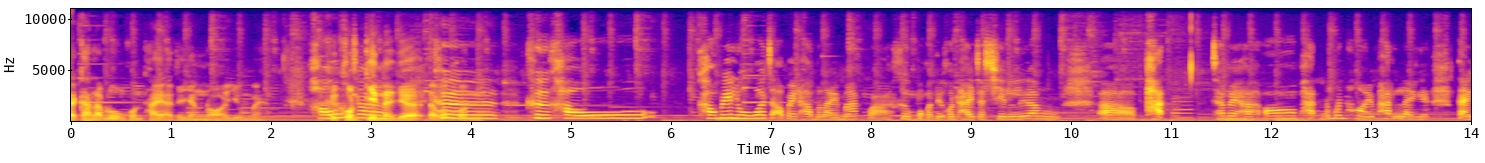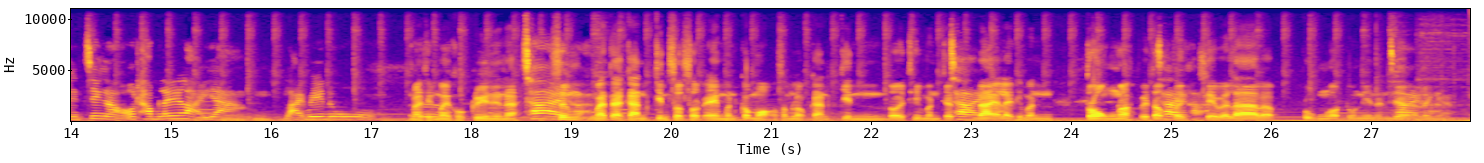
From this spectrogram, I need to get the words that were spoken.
แต่การรับรู้ของคนไทยอาจจะยังน้อยอยู่ไหมเขาคือคนจะกินอะเยอะ แต่ว่าคือคนคือเขาเขาไม่รู้ว่าจะเอาไปทำอะไรมากกว่า คือปกติคนไทยจะชินเรื่องอาผัดใช่ไหมคะ อ๋ออืมผัดน้ำมันหอยผัดอะไรเงี้ย แต่จริงๆอะเอาทำได้หลายอย่างอืมหลายเมนู หมายถึงไมโครกรีนเนี่ยนะ ใช่ ซึ่งค่ะแม้แต่การกินสดๆเองมันก็เหมาะสำหรับการกินโดยที่มันจะใช่ได้ค่ะอะไรที่มันตรงเนาะ ไม่ต้องใช่ไปค่ะเสียเวลาแบบปรุงรสตรงนี้นั่นเยอะใช่ค่ะอะไรเงี้ยอืม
